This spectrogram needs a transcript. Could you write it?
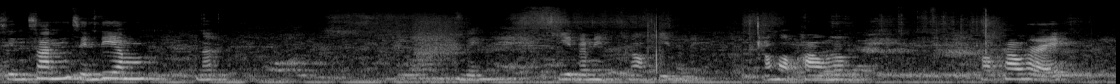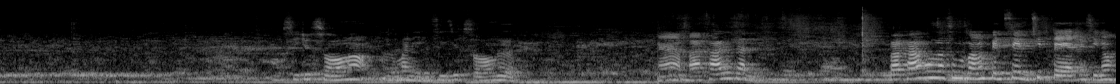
เซนสั้นเซนเดียมนะเด็กขีดแบบนี้นาะขีดแบบนี้เอาหอบเผาเนาะหอบเผาเท่าไหร่สี่จุดสองเนาะเออมันนี่ก็สี่จุดสองเลย อ่าปลาค้าด้วยกันปลาค้าของเราสมมติว่ามันเป็นเส้นสิบแปดนี่สิเนาะ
